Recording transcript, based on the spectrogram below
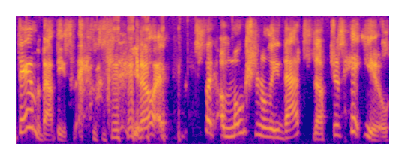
damn about these things. you know? Just like emotionally that stuff just hit you.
